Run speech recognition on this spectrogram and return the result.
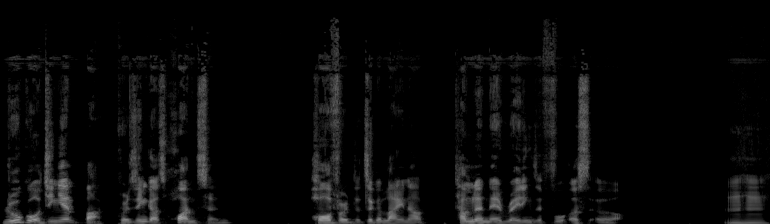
如果今天把 Porzingis 换成 Horford 的这个 lineup，他们的 net rating 是负二十二哦，嗯哼，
